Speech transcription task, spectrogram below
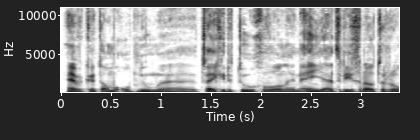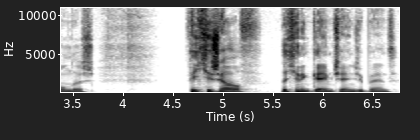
hè, we kunnen het allemaal opnoemen, twee keer de Tour gewonnen in één jaar drie grote rondes. Vind je zelf dat je een gamechanger bent?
